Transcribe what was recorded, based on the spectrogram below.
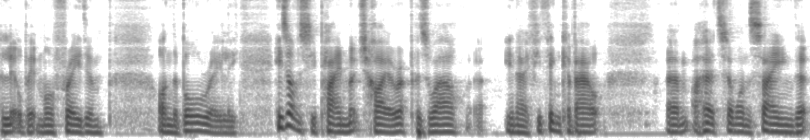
a little bit more freedom on the ball. Really, he's obviously playing much higher up as well. You know, if you think about, um, I heard someone saying that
